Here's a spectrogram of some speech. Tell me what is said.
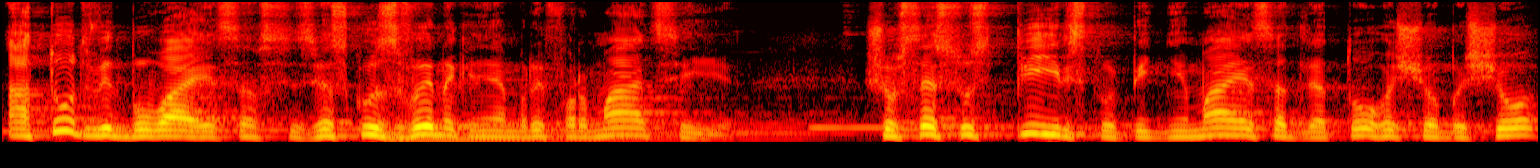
А тут відбувається в зв'язку з виникненням реформації, що все суспільство піднімається для того, щоб що?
